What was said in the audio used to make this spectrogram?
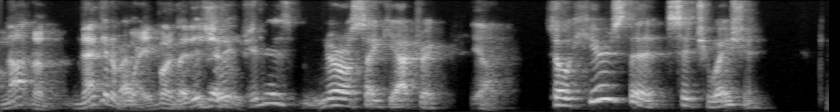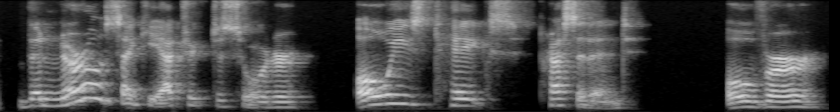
not in a negative right. way but, but it is it, it is neuropsychiatric yeah so here's the situation the neuropsychiatric disorder always takes precedent over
